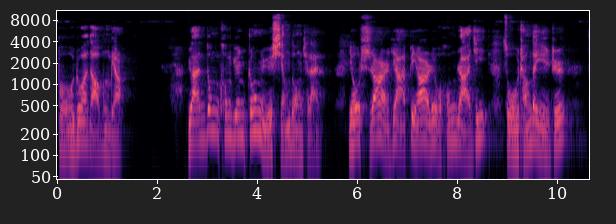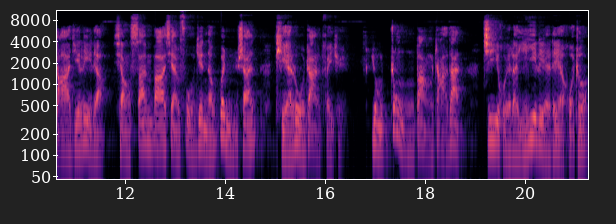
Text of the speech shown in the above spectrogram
捕捉到目标。”远东空军终于行动起来了。由十二架 B-26 轰炸机组成的一支打击力量向三八线附近的汶山铁路站飞去，用重磅炸弹。击毁了一列列火车，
